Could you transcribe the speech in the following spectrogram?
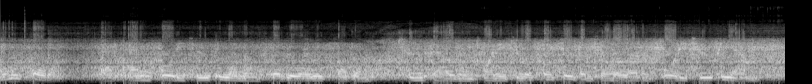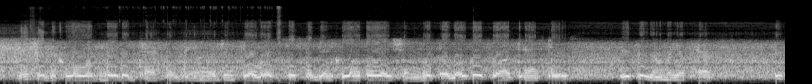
Minnesota at 10:42 p.m. on February 2nd, 2022, effective until 11:42 p.m. This is a coordinated test of the emergency alert system in cooperation with the local broadcasters. This is only a test. This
